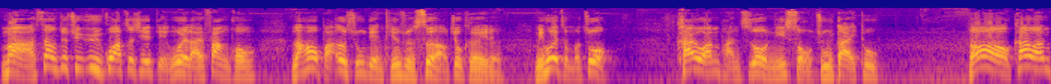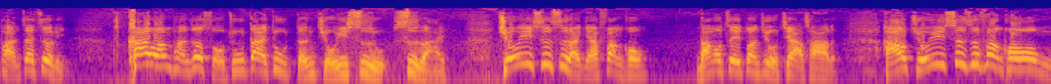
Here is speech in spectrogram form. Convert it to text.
马上就去预挂这些点位来放空，然后把二十五点停损设好就可以了。你会怎么做？开完盘之后你守株待兔，哦，开完盘在这里，开完盘之后守株待兔，等九一四四来，九一四四来给它放空。然后这一段就有价差了。好，九一四次放空，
